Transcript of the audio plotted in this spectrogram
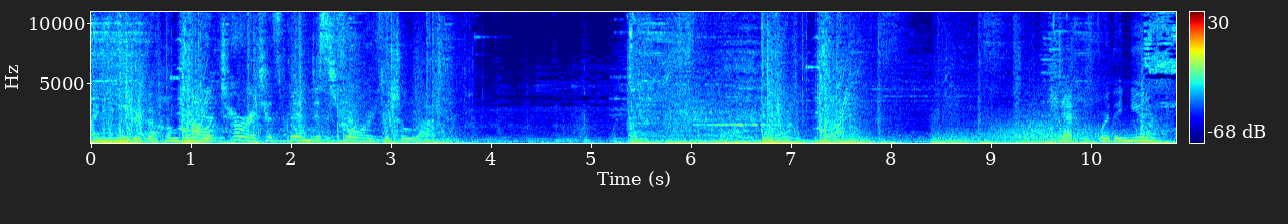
I needed the hungry. Our world. turret has been destroyed. Official land. Dead before they knew me.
